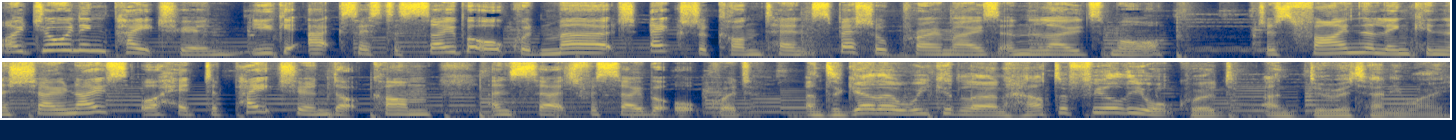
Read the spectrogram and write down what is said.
By joining Patreon, you get access to Sober Awkward merch, extra content, special promos, and loads more. Just find the link in the show notes or head to patreon.com and search for Sober Awkward. And together we could learn how to feel the awkward and do it anyway.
